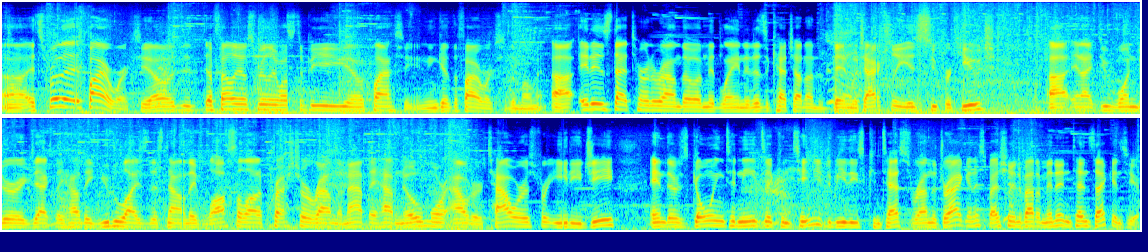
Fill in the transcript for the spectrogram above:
uh, it's for the fireworks, you know. The- Aphelios really wants to be, you know, classy and give the fireworks for the moment. Uh, it is that turnaround though in mid lane. It is a catch out on Bin, which actually is super huge. Uh, and I do wonder exactly how they utilize this now. They've lost a lot of pressure around the map. They have no more outer towers for EDG, and there's going to need to continue to be these contests around the dragon, especially in about a minute and 10 seconds here.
